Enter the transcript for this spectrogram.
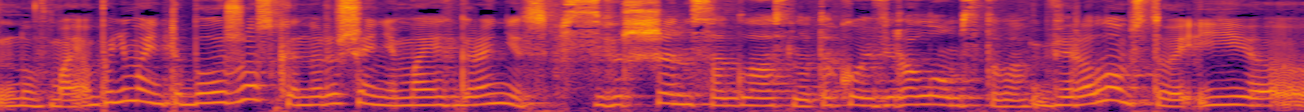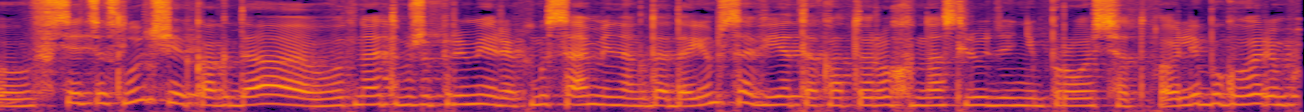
ну, в моем понимании, это было жесткое нарушение моих границ. Совершенно согласна, такое вероломство. Вероломство. И э, все эти случаи, когда вот на этом же примере мы сами иногда даем советы, о которых нас люди не просят, либо говорим,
